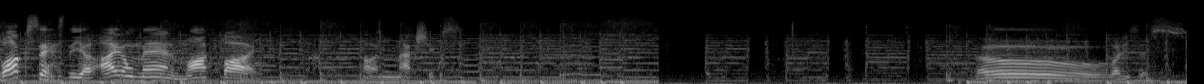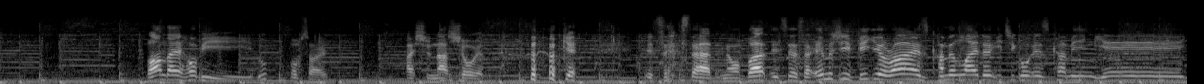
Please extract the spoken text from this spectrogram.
Box says the uh, Iron Man Mark 5. Oh, I mean Mark 6. Oh, what is this? Bandai Hobby. Oop, oh, sorry. I should not show it. okay. It says that, you know, but it says uh, MG figure rise, Kamen Rider Ichigo is coming, yay!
